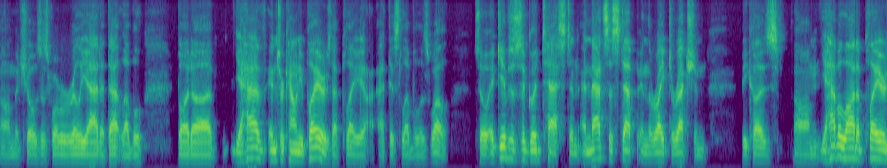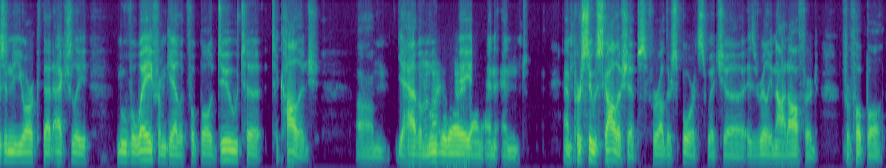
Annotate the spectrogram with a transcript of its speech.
Um, it shows us where we're really at at that level. But uh, you have intercounty players that play at this level as well. So it gives us a good test, and, and that's a step in the right direction because um, you have a lot of players in New York that actually move away from Gaelic football due to, to college. Um, you have a move away and, and, and, and pursue scholarships for other sports, which uh, is really not offered for football.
